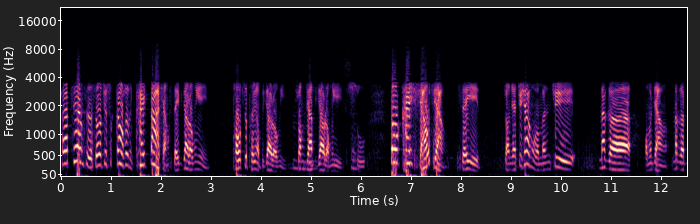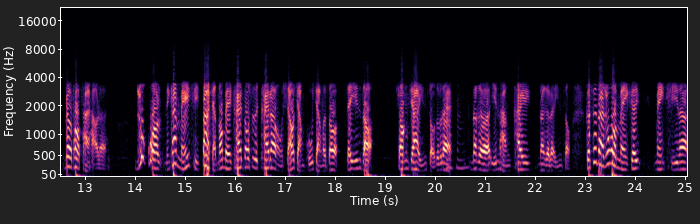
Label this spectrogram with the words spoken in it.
那这样子的时候，就是告诉你开大奖谁比较容易赢，投资朋友比较容易庄家比较容易是输。都开小奖谁赢？庄家就像我们去那个我们讲那个乐透彩好了。如果你看每一起大奖都没开，都是开那种小奖普奖的时候，谁赢走？庄家赢走，对不对？嗯那个银行开那个的赢走。可是呢，如果每个每期呢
